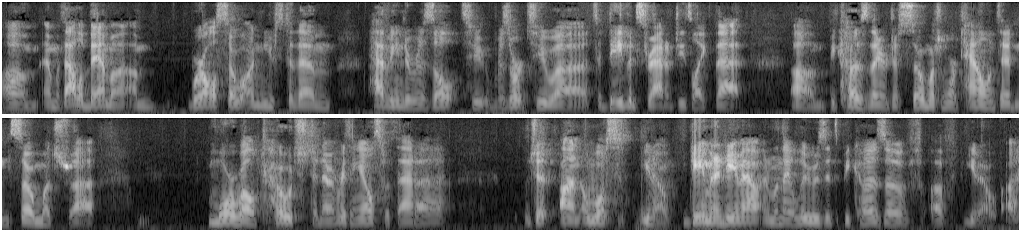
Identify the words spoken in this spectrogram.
Um, and with Alabama, I'm, we're also unused to them having to result to resort to uh, to David strategies like that um, because they're just so much more talented and so much uh, more well coached and everything else with that uh, just on almost you know game in and game out. And when they lose, it's because of of you know a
